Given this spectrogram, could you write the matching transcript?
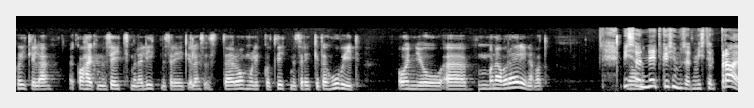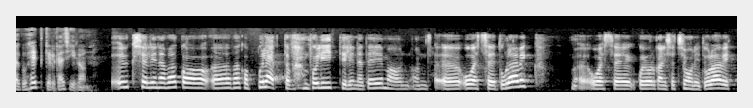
kõigile kahekümne seitsmele liikmesriigile, sest loomulikult liikmesriikide huvid on ju mõnevõrra erinevad mis ja. on need küsimused, mis teil praegu hetkel käsil on? üks selline väga, äh, väga põletav poliitiline teema on, on äh, OSCE tulevik, OSCE kui organisatsiooni tulevik,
